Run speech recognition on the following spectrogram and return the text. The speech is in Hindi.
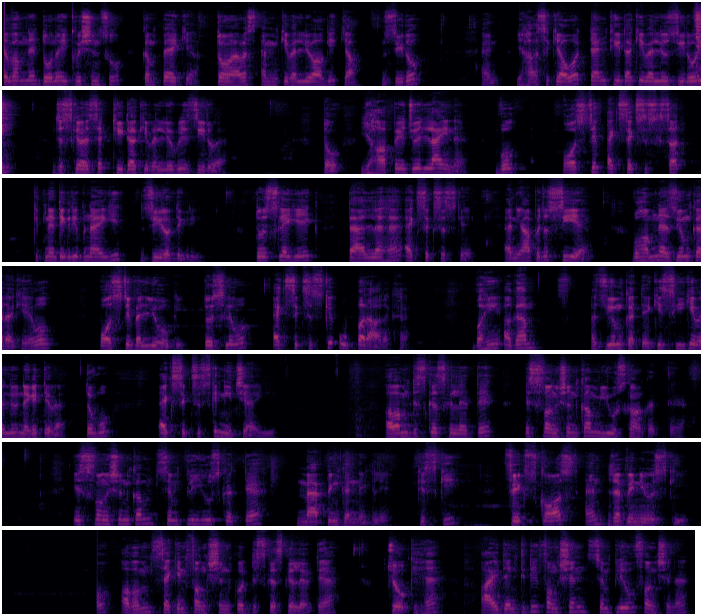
जब हमने दोनों इक्वेशंस को कंपेयर किया तो हमारे पास एम की वैल्यू आ गई क्या? ज़ीरो एंड यहाँ से क्या हुआ? टेन थीटा की वैल्यू ज़ीरो ही, जिसकी वजह से थीटा की वैल्यू भी ज़ीरो है। तो यहाँ पे जो लाइन है वो पॉजिटिव एक्स एक्सिस के साथ कितने डिग्री बनाएगी? ज़ीरो डिग्री तो इसलिए ये एक पैरेलल है एक्स एक्सिस के. एंड यहाँ पे जो सी है, वो हमने एज्यूम कर रखे है, वो पॉजिटिव वैल्यू होगी. तो इसलिए वो एक्स एक्सिस के ऊपर आ रखा है. वहीं अगर हम एज्यूम करते हैं कि सी की वैल्यू नेगेटिव है तो वो एक्स एक्सिस के नीचे आएगी. अब हम डिस्कस कर लेते हैं, इस फ़ंक्शन का हम यूज़ कहाँ करते हैं? इस फ़ंक्शन का हम सिंपली यूज़ करते हैं मैपिंग करने के लिए. किसकी? फिक्स कॉस्ट एंड रेवेन्यूज़ की। अब हम सेकेंड फ़ंक्शन को डिस्कस कर लेते हैं, जो कि है आइडेंटिटी फ़ंक्शन, सिंपली वो फ़ंक्शन है,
